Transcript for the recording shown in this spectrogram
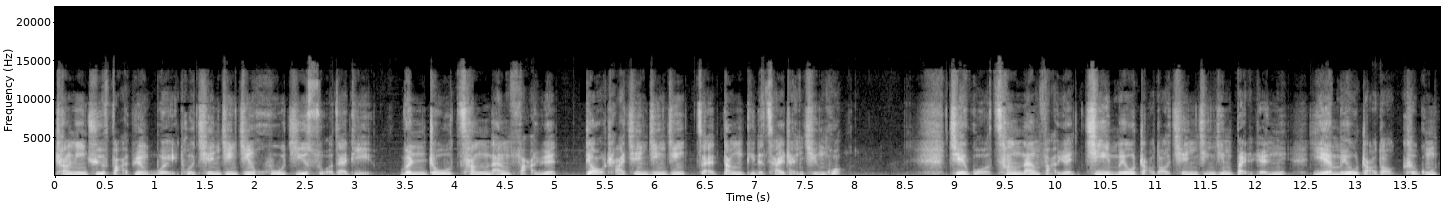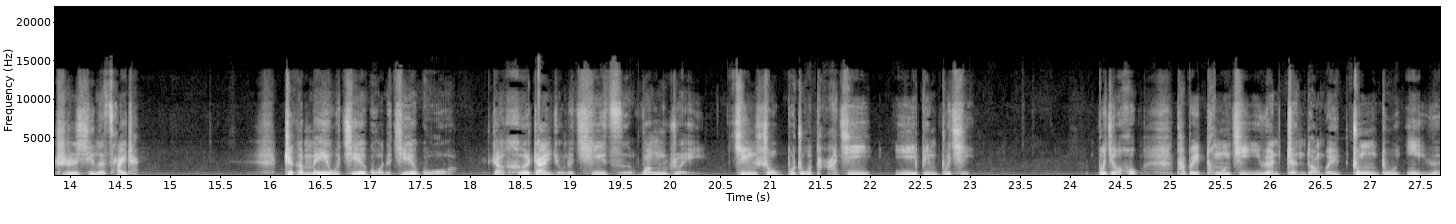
长宁区法院委托钱晶晶户籍所在地温州苍南法院调查钱晶晶在当地的财产情况。结果，苍南法院既没有找到钱晶晶本人，也没有找到可供执行的财产。这个没有结果的结果，让何占勇的妻子汪蕊经受不住打击，一病不起。不久后，他被同济医院诊断为重度抑郁，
